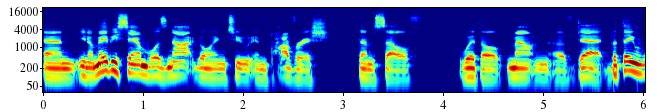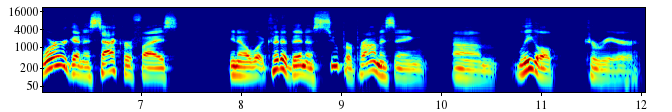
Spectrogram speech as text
and you know maybe Sam was not going to impoverish themselves with a mountain of debt, but they were going to sacrifice you know what could have been a super promising um, legal career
